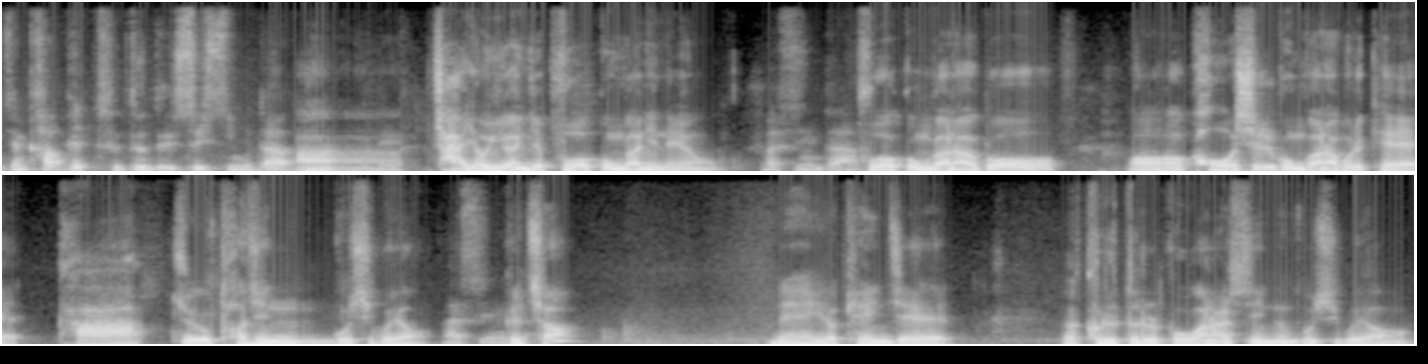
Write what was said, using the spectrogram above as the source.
이제 카페트도 넣을 수 있습니다. 아. 자, 여기가 이제 부엌 공간이네요. 맞습니다. 부엌 공간하고, 어, 거실 공간하고 이렇게 다 쭉 터진 곳이고요. 맞습니다. 그렇죠? 네, 이렇게 이제 어, 그릇들을 보관할 수 있는 곳이고요.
